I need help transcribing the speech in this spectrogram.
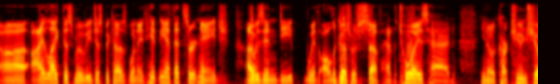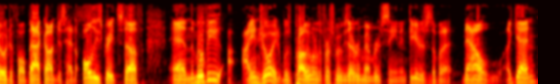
uh, I like this movie just because when it hit me at that certain age, I was in deep with all the Ghostbusters stuff. Had the toys, had you know a cartoon show to fall back on, just had all these great stuff. And the movie I- enjoyed. It was probably one of the first movies I remembered seeing in theaters and stuff like that. Now, again,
